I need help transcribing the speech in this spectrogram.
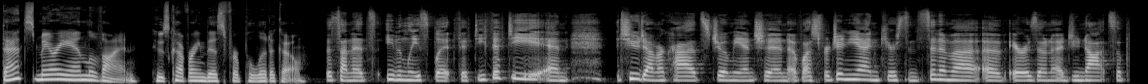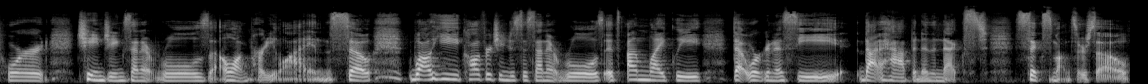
That's Marianne Levine, who's covering this for Politico. The Senate's evenly split 50 50, and two Democrats, Joe Manchin of West Virginia and Kyrsten Sinema of Arizona, do not support changing Senate rules along party lines. So while he called for changes to Senate rules, it's unlikely that we're going to see that happen in the next six months or so.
